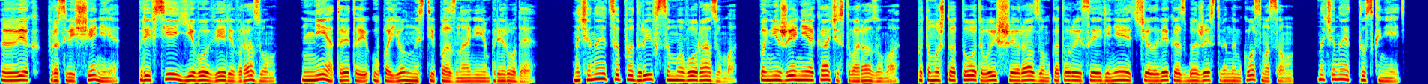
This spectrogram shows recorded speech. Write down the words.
В век просвещения, при всей его вере в разум, нет этой упоенности познанием природы. Начинается подрыв самого разума, понижение качества разума, потому что тот высший разум, который соединяет человека с божественным космосом, начинает тускнеть,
